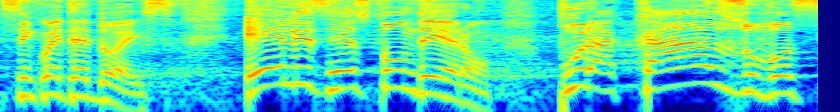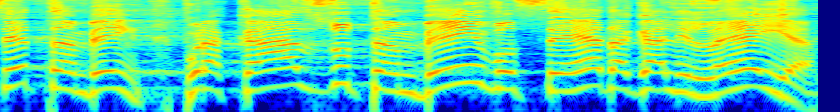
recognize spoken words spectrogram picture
52. Eles responderam: Por acaso você também, por acaso também você é da Galileia?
